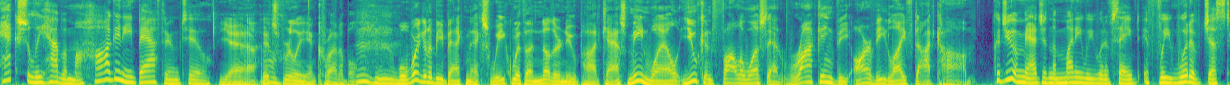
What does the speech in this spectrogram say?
actually have a mahogany bathroom too. Yeah, oh. it's really incredible. Mm-hmm. Well, we're going to be back next week with another new podcast. Meanwhile, you can follow us at rockingthervlife.com. Could you imagine the money we would have saved if we would have just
